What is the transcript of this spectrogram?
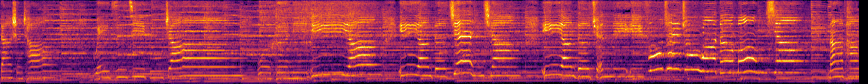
大声唱，为自己鼓掌。我和你一样，一样的坚强，一样的全力以赴追逐我的梦想。哪怕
